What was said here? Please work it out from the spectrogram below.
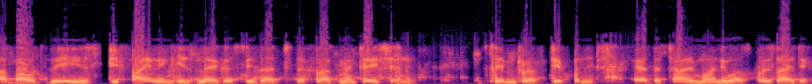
about these, defining his legacy that the fragmentation seemed to have deepened at the time when he was presiding.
